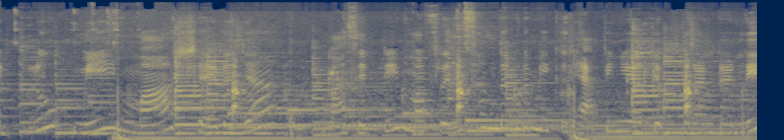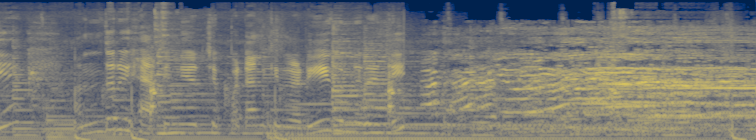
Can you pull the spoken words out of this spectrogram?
ఇట్లు మీ మా శైలజ మా శెట్టి మా ఫ్రెండ్స్ అందరూ కూడా మీకు హ్యాపీ న్యూ ఇయర్ చెప్తారంటండి. అందరూ హ్యాపీ న్యూ ఇయర్ చెప్పడానికి రెడీగా ఉన్నారండి. Yeah.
